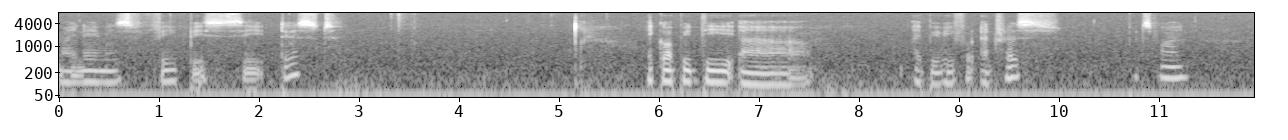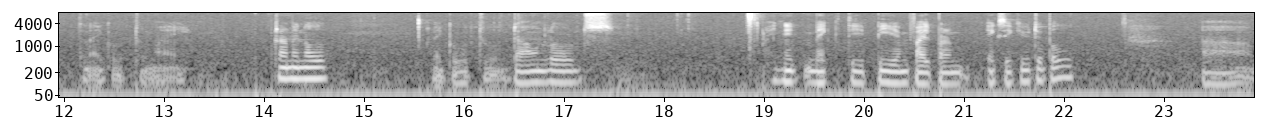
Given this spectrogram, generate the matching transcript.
My name is VPC test. I copied the uh, IPv4 address. That's fine. Then I go to my terminal I go to downloads. I need to make the PEM file perm executable. Um,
